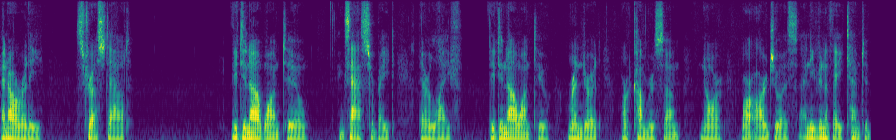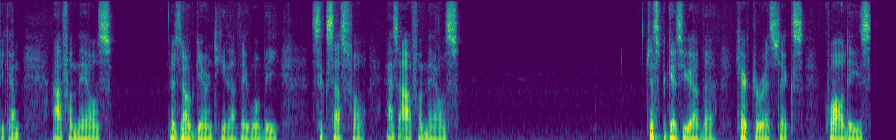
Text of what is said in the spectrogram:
and already stressed out. They do not want to exacerbate their life. They do not want to render it more cumbersome nor more arduous. And even if they attempt to become alpha males, there's no guarantee that they will be successful as alpha males. Just because you have the characteristics, qualities,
